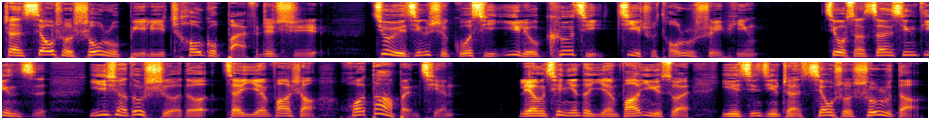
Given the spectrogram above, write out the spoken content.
占销售收入比例超过百分之十，就已经是国际一流科技技术投入水平。就算三星电子一向都舍得在研发上花大本钱，两千年的研发预算也仅仅占销售收入的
